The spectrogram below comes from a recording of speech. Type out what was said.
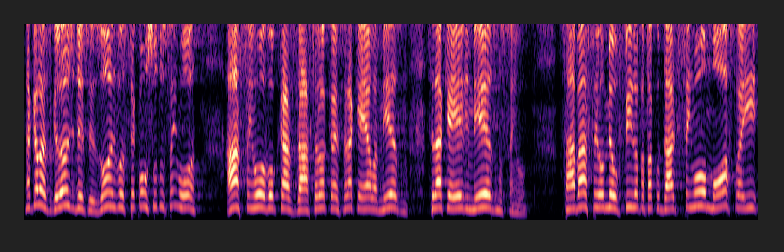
Naquelas grandes decisões, você consulta o Senhor. Ah, Senhor, eu vou casar. Será que, será que é ela mesmo? Será que é ele mesmo, Senhor? Sabe, ah, Senhor, meu filho vai para a faculdade. Senhor, mostra aí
